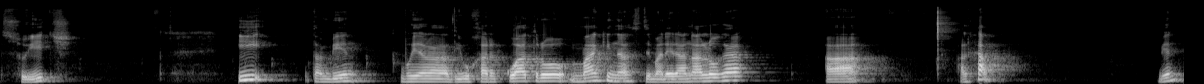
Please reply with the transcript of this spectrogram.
switch. Y también voy a dibujar cuatro máquinas de manera análoga a al hub. Bien.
